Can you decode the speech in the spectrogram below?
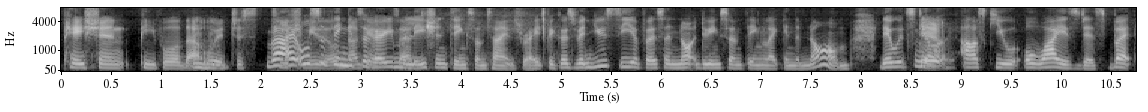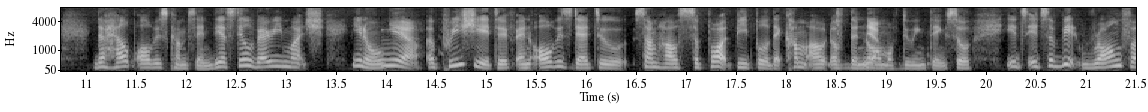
patient people that would just. But I also think it's a very and- Malaysian thing sometimes, right? Because when you see a person not doing something like in the norm, they would still Yeah. ask you, "Oh, why is this?" But the help always comes in. They're still very much, you know, Yeah. appreciative and always there to somehow support people that come out of the norm of doing things. So it's it's a bit wrong for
